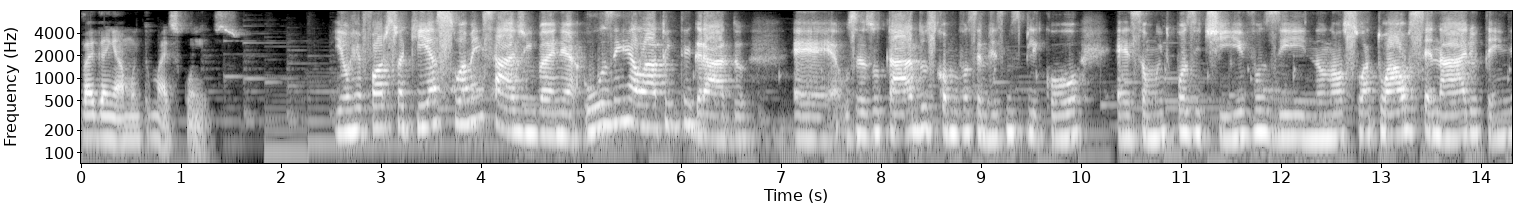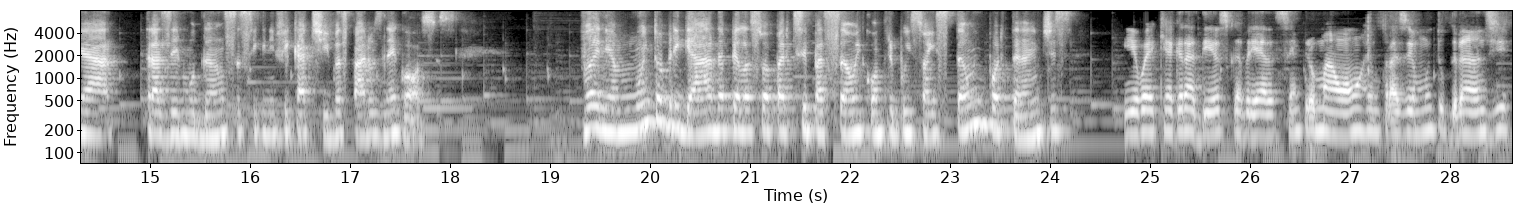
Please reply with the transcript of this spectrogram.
vai ganhar muito mais com isso. E eu reforço aqui a sua mensagem, Vânia: usem relato integrado. É, os resultados, como você mesmo explicou, é, são muito positivos e no nosso atual cenário tende a trazer mudanças significativas para os negócios. Vânia, muito obrigada pela sua participação e contribuições tão importantes. Eu é que agradeço, Gabriela, sempre uma honra um prazer muito grande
